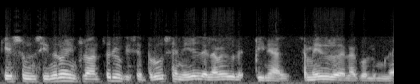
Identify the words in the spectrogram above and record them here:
que es un síndrome inflamatorio que se produce a nivel de la médula espinal, la médula de la columna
